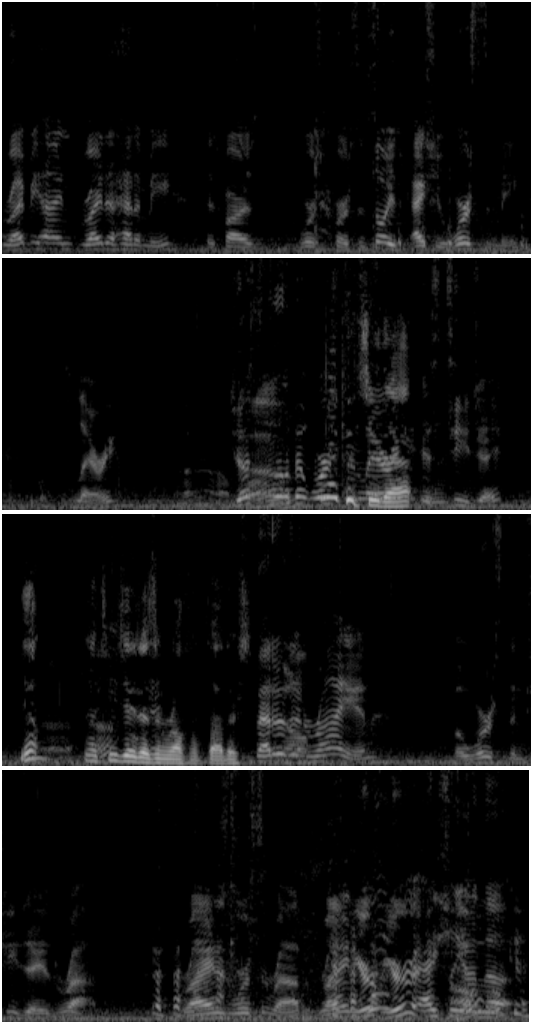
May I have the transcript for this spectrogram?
Right behind, right ahead of me, as far as worst person. So he's actually worse than me. Is Larry. Just a oh. little bit worse I can than see Larry that. is TJ. Yep. Uh, yeah, TJ doesn't ruffle feathers. Better than Ryan, but worse than TJ is Rob. Ryan is worse than Rob. Ryan, you're you're actually oh, on the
